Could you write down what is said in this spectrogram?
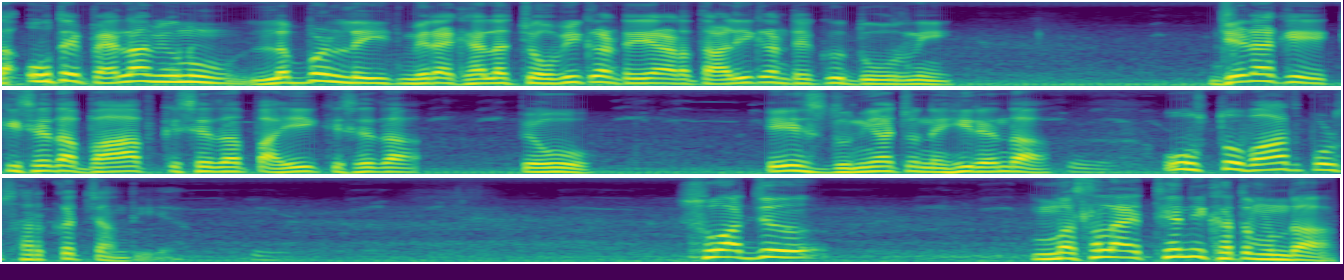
ਤਾਂ ਉਹ ਤੇ ਪਹਿਲਾਂ ਵੀ ਉਹਨੂੰ ਲੱਭਣ ਲਈ ਮੇਰਾ ਖਿਆਲ ਹੈ 24 ਘੰਟੇ ਜਾਂ 48 ਘੰਟੇ ਕੋਈ ਦੂਰ ਨਹੀਂ। ਜਿਹੜਾ ਕਿ ਕਿਸੇ ਦਾ ਬਾਪ, ਕਿਸੇ ਦਾ ਭਾਈ, ਕਿਸੇ ਦਾ ਪਿਓ ਇਸ ਦੁਨੀਆ 'ਚੋਂ ਨਹੀਂ ਰਹਿੰਦਾ, ਉਸ ਤੋਂ ਬਾਅਦ ਪੁਲਿਸ ਹਰਕਤ ਚ ਆਉਂਦੀ ਹੈ। ਸੋ ਅੱਜ ਮਸਲਾ ਇੱਥੇ ਨਹੀਂ ਖਤਮ ਹੁੰਦਾ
